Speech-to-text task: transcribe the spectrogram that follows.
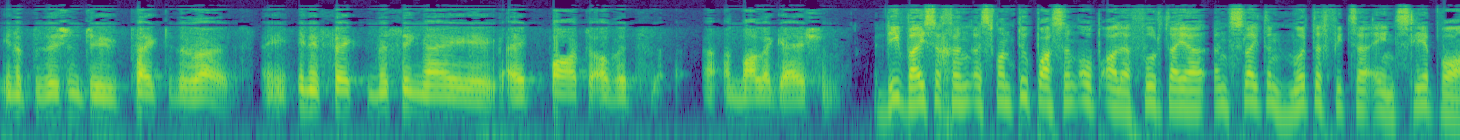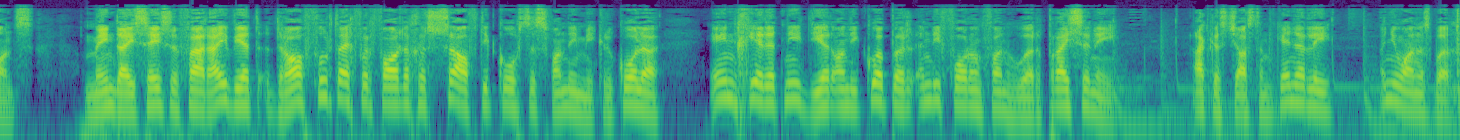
in a position to take to the roads. In effect missing a a part of its uh, homologation. Die wysiging is van toepassing op alle voertuie insluitend motorfietsse en sleepwaens. Mendy sê sover hy weet, dra voertuigvervaardigers self die kostes van die mikrokolle en gee dit nie deur aan die koper in die vorm van hoër pryse nie. Ek is Justin Kennerly in Johannesburg.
